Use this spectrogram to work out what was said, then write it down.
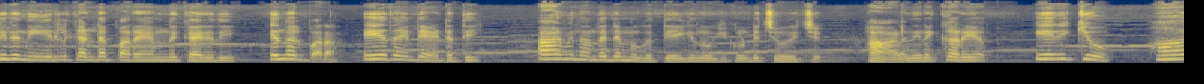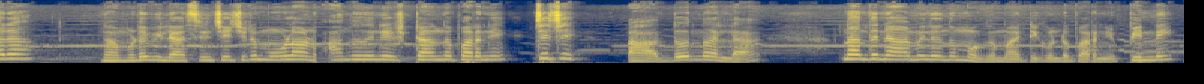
നിന്നെ നേരിൽ കണ്ട പറയാമെന്ന് കരുതി. എന്നാൽ പറ ഏതാ എന്റെ ഏട്ടത്തി? ആമി നന്ദന്റെ മുഖത്തേക്ക് നോക്കിക്കൊണ്ട് ചോദിച്ചു ആളെ നിനക്കറിയാം. എനിക്കോ? ആരാ? നമ്മുടെ വിലാസിനി ചേച്ചിയുടെ മോളാണ്? അന്ന് നിന്നെ ഇഷ്ടാണെന്ന് പറഞ്ഞ്. ചേച്ചേ അതൊന്നുമല്ല. നന്ദൻ ആമിൽ നിന്ന് മുഖം മാറ്റിക്കൊണ്ട് പറഞ്ഞു പിന്നെ?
